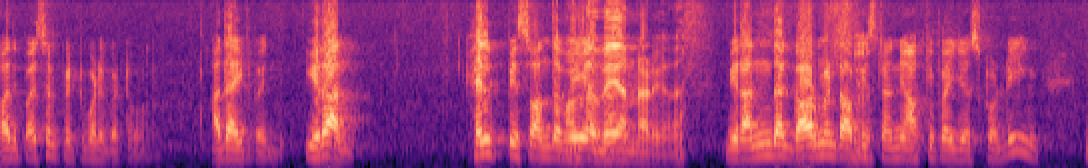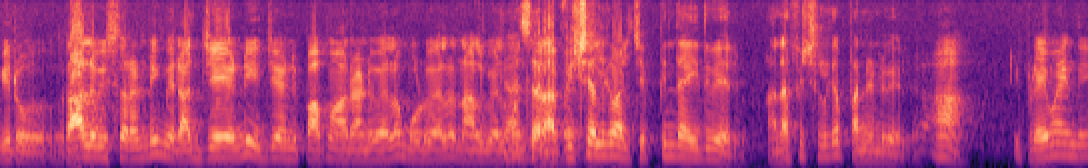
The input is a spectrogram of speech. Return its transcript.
పది పైసలు పెట్టుబడి పెట్టమని. అదే అయిపోయింది. Iran. Help is on the way అన్నాడు కదా. మీరు అందరు గవర్నమెంట్ ఆఫీస్లు అన్ని ఆక్యుపై చేసుకోండి. మీరు రాళ్ళు విస్తారండి మీరు అది చేయండి ఇది చేయండి పాపం రెండు వేలు మూడు వేలు నాలుగు వేలు సార్ అఫీషియల్గా వాళ్ళు చెప్పింది ఐదు వేలు. అన్అఫీషియల్గా పన్నెండు వేలు. ఇప్పుడు ఏమైంది?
